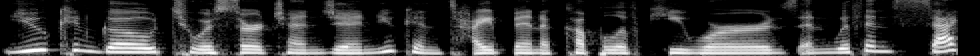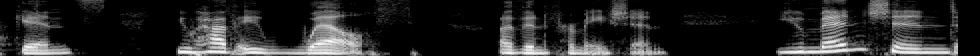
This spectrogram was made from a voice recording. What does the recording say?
You can go to a search engine, you can type in a couple of keywords, and within seconds, you have a wealth of information. You mentioned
